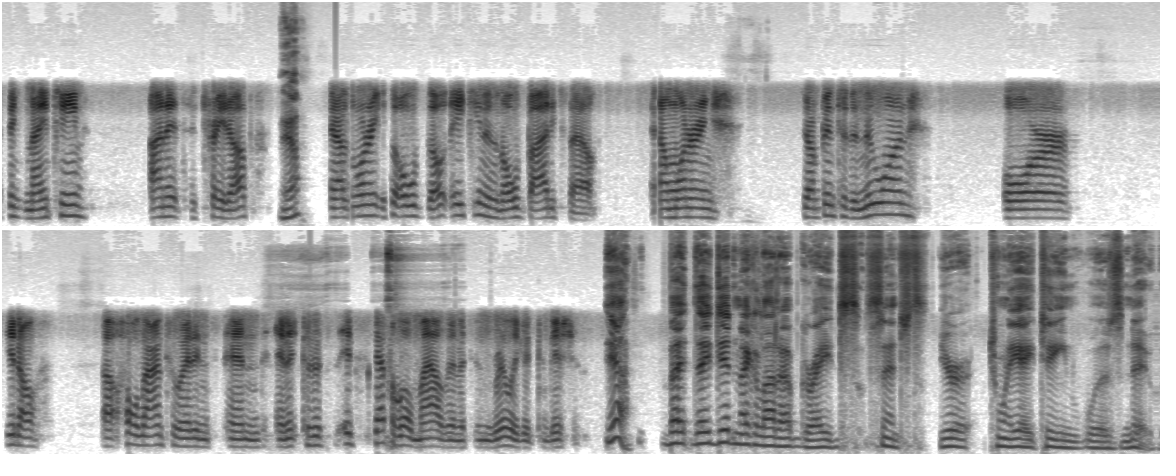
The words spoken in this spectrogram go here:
I think 19 on it to trade up. Yeah. And I was wondering, it's an old. The 18 is an old body style, and I'm wondering, jump into the new one, or, you know, uh, hold on to it and and and because it's it's got the low miles and it's in really good condition. Yeah, but they did make a lot of upgrades since your 2018 was new.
